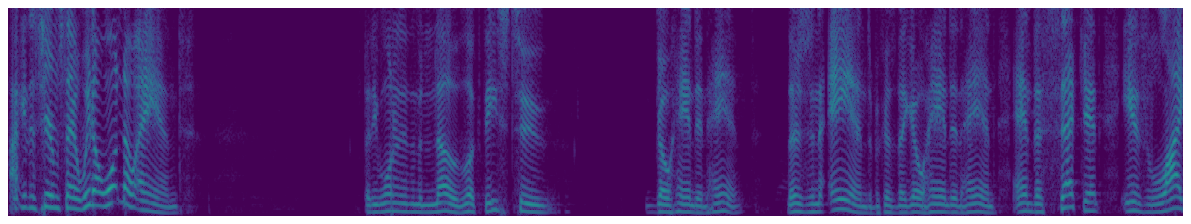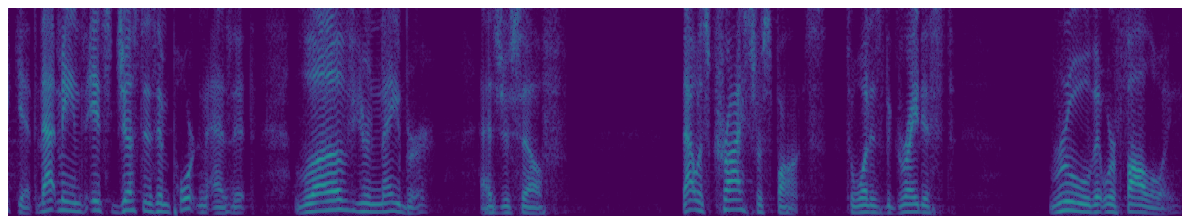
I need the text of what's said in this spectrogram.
I can just hear them saying, We don't want no and. But he wanted them to know look, these two go hand in hand. There's an and because they go hand in hand. And the second is like it. That means it's just as important as it. Love your neighbor as yourself. That was Christ's response to what is the greatest rule that we're following.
